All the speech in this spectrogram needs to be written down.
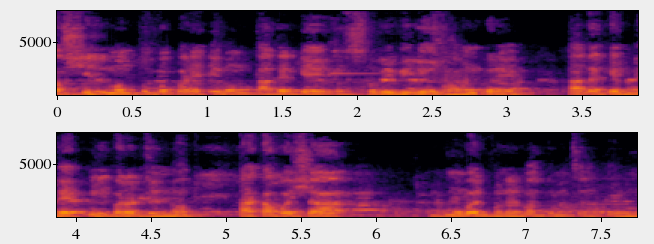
অশ্লীল মন্তব্য করে এবং তাদেরকে ছবি, ভিডিও ধারণ করে তাদেরকে ব্ল্যাকমেল করার জন্য টাকা পয়সা মোবাইল ফোনের মাধ্যমে চান এবং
